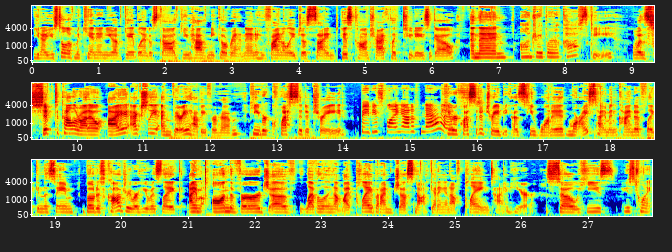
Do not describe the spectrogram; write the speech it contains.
You know, you still have MacKinnon, you have Gabe Landeskog, you have Mikko Rantanen, who finally just signed his contract like two days ago, and then Andre Burakovsky was shipped to Colorado. I actually, I'm very happy for him. He requested a trade Baby's flying out of nest. he requested a trade because he wanted more ice time and kind of like in the same boat as Kadri where he was like, I'm on the verge of leveling up my play, but I'm just not getting enough playing time here. So he's he's 20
